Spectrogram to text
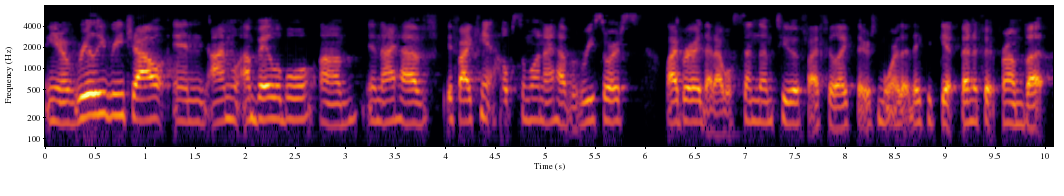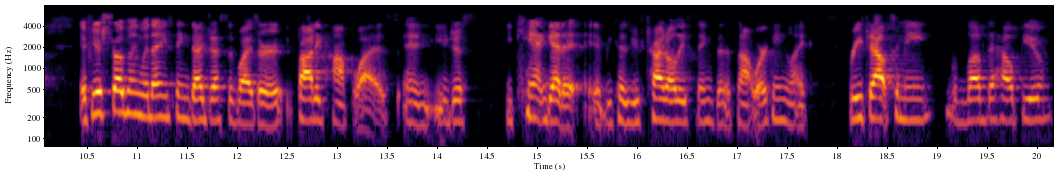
you know, really reach out and I'm available. Um, and I have, if I can't help someone, I have a resource library that I will send them to if I feel like there's more that they could get benefit from. But if you're struggling with anything digestive wise or body comp wise and you just, you can't get it because you've tried all these things and it's not working, like reach out to me. Would love to help you,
